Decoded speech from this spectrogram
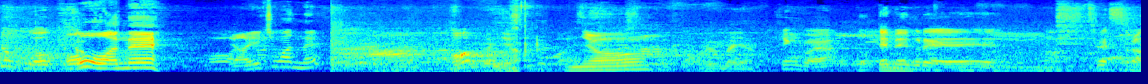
형 뭐? 오 왔네. 야 일찍 왔네 안녕. 친구야? 너 때문에 그래. 어? 스트레스라.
